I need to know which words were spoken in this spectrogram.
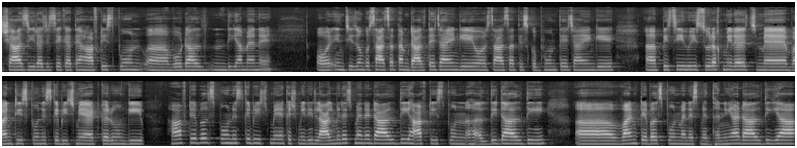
शाह ज़ीरा जिसे कहते हैं हाफ़ टी स्पून वो डाल दिया मैंने। और इन चीज़ों को साथ साथ हम डालते जाएँगे और साथ साथ इसको भूनते जाएँगे। पिसी हुई सुरख मिर्च मैं वन टीस्पून इसके बीच में ऐड करूँगी। हाफ़ टेबल स्पून इसके बीच में कश्मीरी लाल मिर्च मैंने डाल दी, हाफ़ टी स्पून हल्दी डाल दी वन टेबल स्पून मैंने इसमें धनिया डाल दिया।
